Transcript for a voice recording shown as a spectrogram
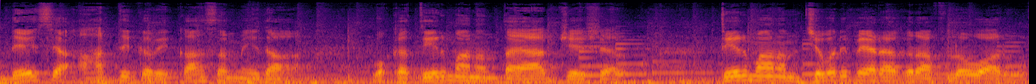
దేశ ఆర్థిక వికాసం మీద ఒక తీర్మానం తయారు చేశారు. తీర్మానం చివరి పారాగ్రాఫ్లో వారు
